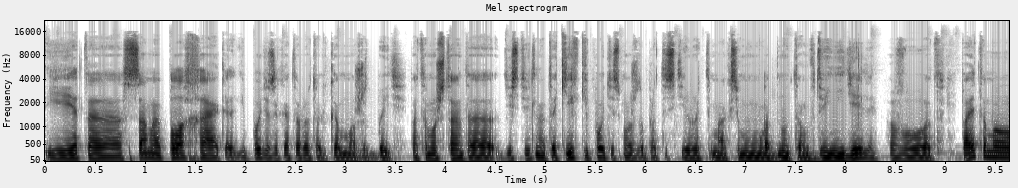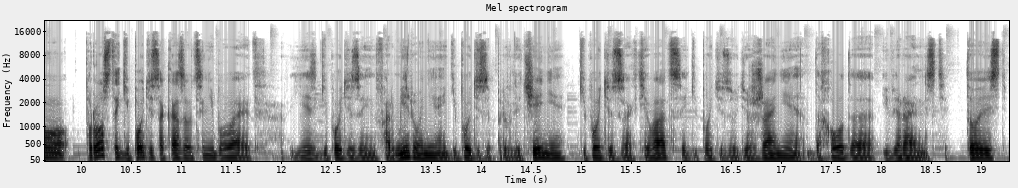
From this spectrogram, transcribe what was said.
И это самая плохая гипотеза, которая только может быть. Потому что это действительно таких гипотез можно протестировать максимум одну там в две недели. Вот. Поэтому просто гипотез, оказывается, не бывает. Есть гипотеза информирования, гипотеза привлечения, гипотеза активации, гипотеза удержания, дохода и виральности. То есть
